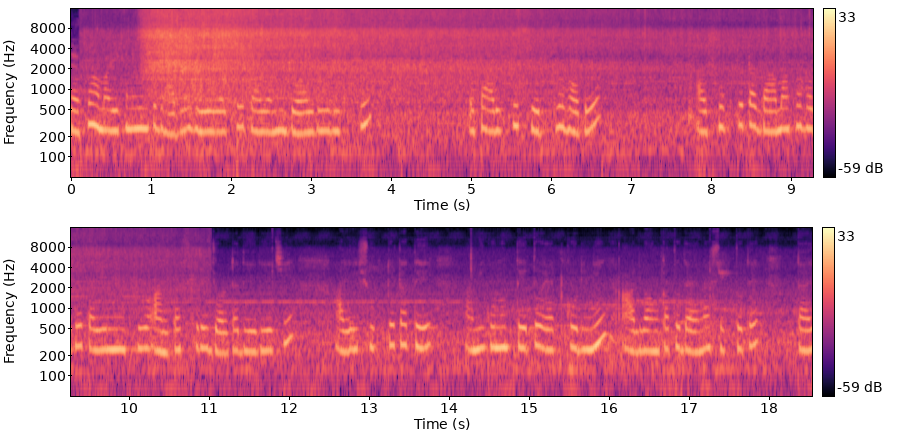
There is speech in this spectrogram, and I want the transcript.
দেখো আমার এখানে কিন্তু ভাজা হয়ে গেছে, তাই আমি জল দিয়ে দিচ্ছি। এটা আরেকটু সেদ্ধ হবে। আর শুক্তোটা গা মাখা হবে, তাই আমি একটু আন্দাজ করে জলটা দিয়ে দিয়েছি। আর এই শুক্তোটাতে আমি কোনো তেতো অ্যাড করিনি, আর লঙ্কা তো দেয় না শুক্তোতে, তাই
